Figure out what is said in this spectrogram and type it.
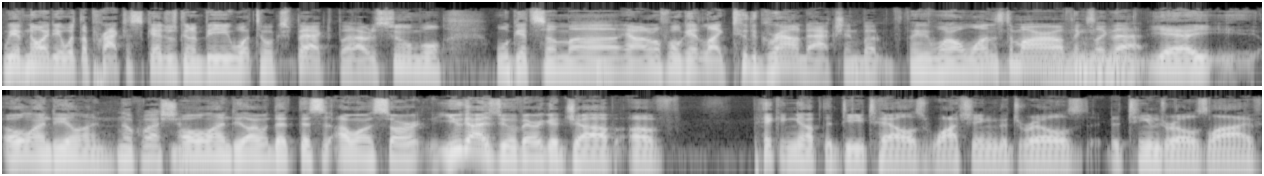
We have no idea what the practice schedule is going to be, what to expect, but I would assume we'll we'll get some. Uh, I don't know if we'll get like to the ground action, but maybe one on ones tomorrow, things like that. yeah, O line, D line, No question. O line, D line. That this is, I want to start. You guys do a very good job of picking up the details, watching the drills, the team drills live,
